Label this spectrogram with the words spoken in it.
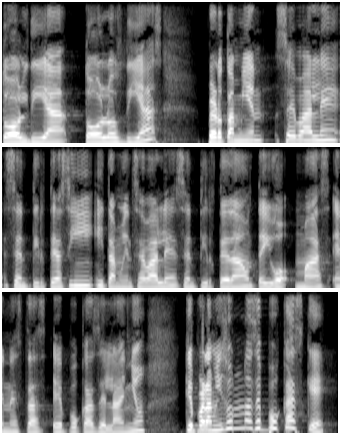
todo el día, todos los días. Pero también se vale sentirte así y también se vale sentirte down, te digo, más en estas épocas del año, que para mí son unas épocas que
